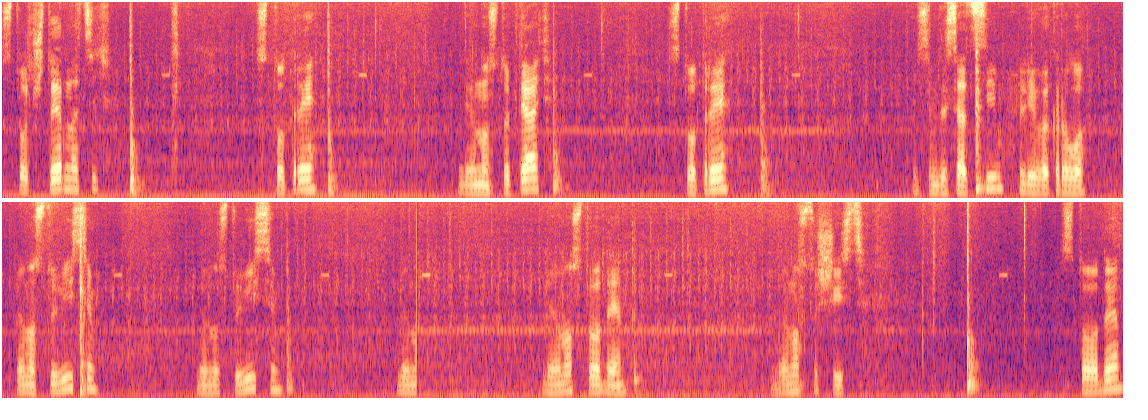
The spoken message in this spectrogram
114, 103, 95, 103, 87, ліве крило 98, 98, 91, 96, 101,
